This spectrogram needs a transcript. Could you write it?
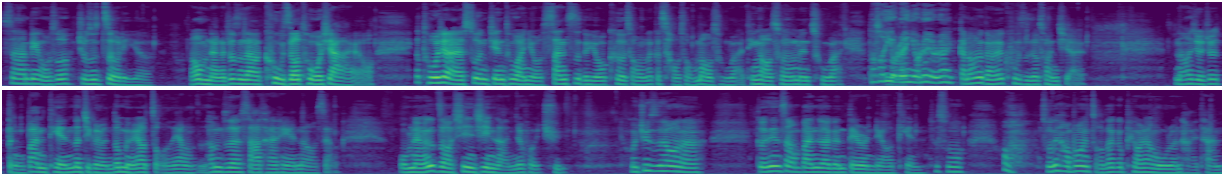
在那边，我说就是这里了。然后我们两个就是那裤子要脱下来哦，要脱下来的瞬间，突然有三四个游客从那个草丛冒出来，停好车那边出来。他说有人，有人，有人！赶到就赶快裤子就穿起来。然后就就等半天，那几个人都没有要走的样子，他们就在沙滩黑闹这样。我们两个就只好悻悻然就回去。回去之后呢，隔天上班就在跟 Darren 聊天，就说哦，昨天好不容易找到一个漂亮无人海滩。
